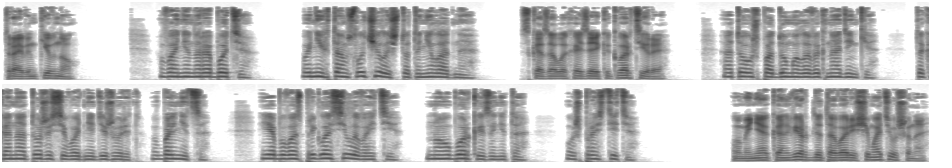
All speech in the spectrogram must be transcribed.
Травин кивнул. «Ваня на работе. У них там случилось что-то неладное», — сказала хозяйка квартиры. «А то уж подумала вы к Наденьке. Так она тоже сегодня дежурит, в больнице. Я бы вас пригласила войти, но уборкой занята. Уж простите». «У меня конверт для товарища Матюшина».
